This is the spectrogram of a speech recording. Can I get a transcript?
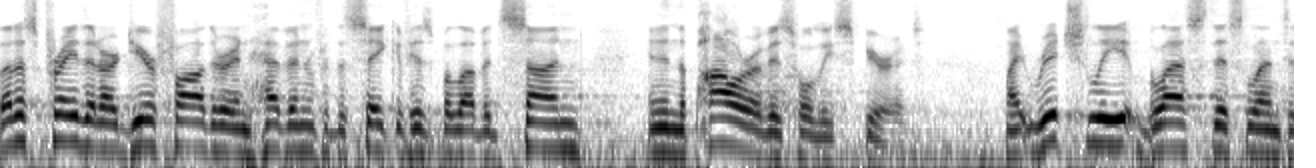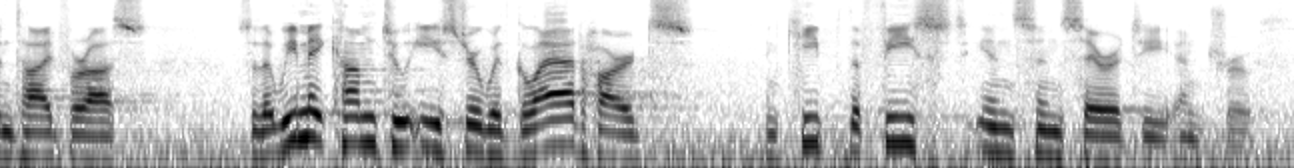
Let us pray that our dear Father in heaven, for the sake of His beloved Son and in the power of His Holy Spirit, might richly bless this Lenten tide for us, so that we may come to Easter with glad hearts and keep the feast in sincerity and truth.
